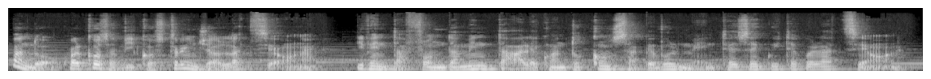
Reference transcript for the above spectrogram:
Quando qualcosa vi costringe all'azione, diventa fondamentale quanto consapevolmente eseguite quell'azione.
